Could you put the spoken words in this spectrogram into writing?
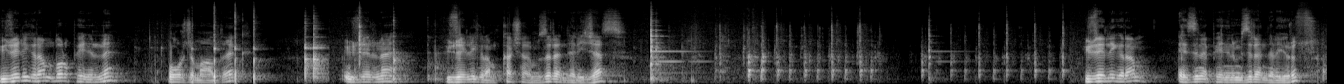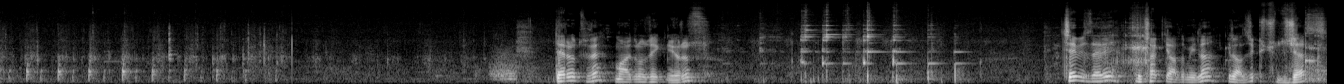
150 gram lor peynirini borcama aldık. Üzerine 150 gram kaşarımızı rendeleyeceğiz. 150 gram ezine peynirimizi rendeliyoruz. Dereotu ve maydanozu ekliyoruz. Cevizleri bıçak yardımıyla birazcık küçülteceğiz.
